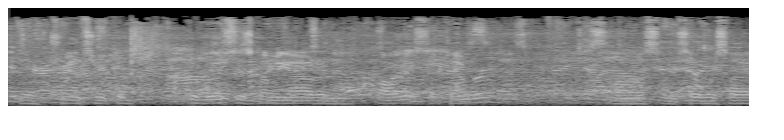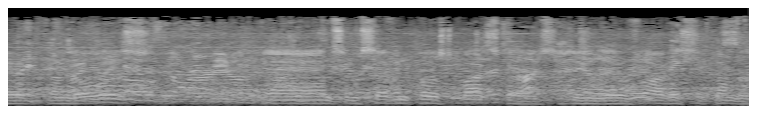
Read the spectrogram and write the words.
The transfer caboose is coming out in August, September. With some Silverside gondolas and some seven post boxcars at the end of August, September.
